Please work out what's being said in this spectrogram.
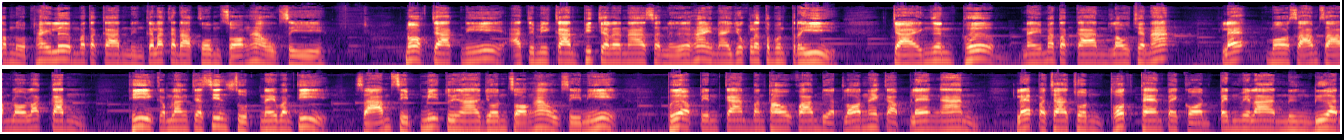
กำหนดให้เริ่มมาตรการ 1 กรกฎาคม 2564 นอกจากนี้อาจจะมีการพิจารณาเสนอให้นายกรัฐมนตรี จ่ายเงินเพิ่มในมาตรการเราชนะ และม 33 เรารักกัน ที่กำลังจะสิ้นสุดในวันที่ 30 มิถุนายน 2564 นี้ เพื่อเป็นการบรรเทาความเดือดร้อนให้กับแรงงาน และประชาชนทดแทนไปก่อนเป็นเวลา 1 เดือน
